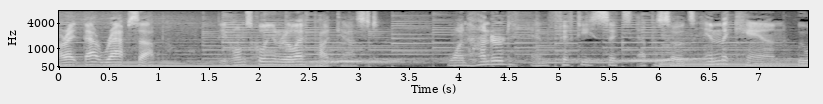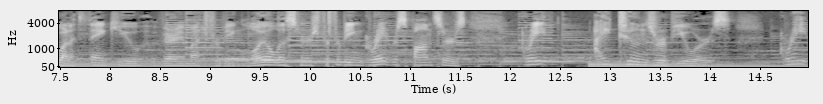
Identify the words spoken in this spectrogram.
All right, that wraps up the Homeschooling in Real Life podcast. 156 episodes in the can. We want to thank you very much for being loyal listeners, for, for being great responsors, great iTunes reviewers, great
